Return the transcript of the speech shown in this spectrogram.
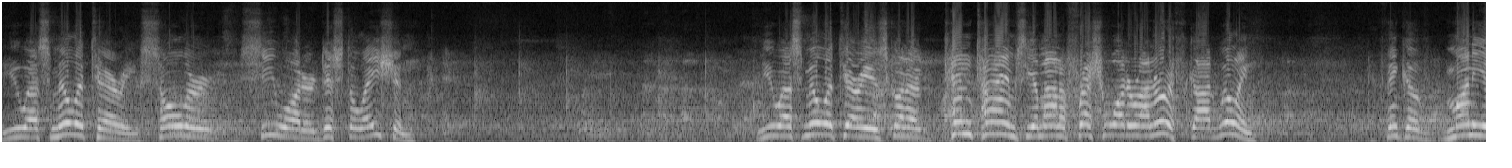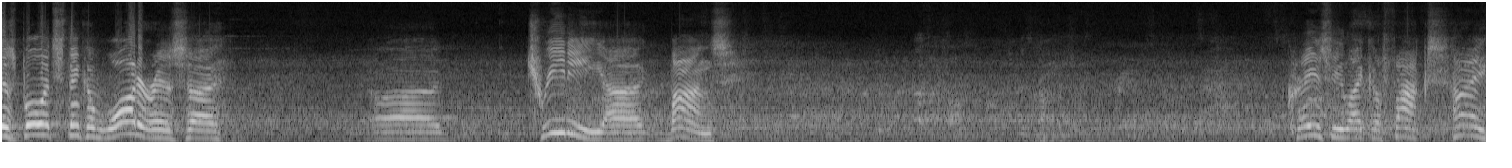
U.S. military, solar seawater distillation. U.S. military is going to 10 times the amount of fresh water on Earth, God willing. Think of money as bullets, think of water as uh, uh, treaty uh, bonds. Crazy like a fox. Hi.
